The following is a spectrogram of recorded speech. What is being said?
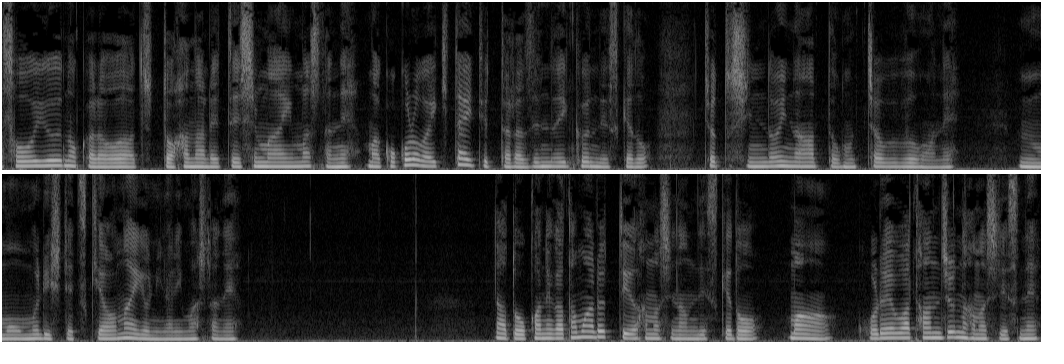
そういうのからはちょっと離れてしまいましたね。まあ心が行きたいって言ったら全然行くんですけどちょっとしんどいなって思っちゃう部分はね、もう無理して付き合わないようになりましたね。あとお金が貯まるっていう話なんですけど、まあ、これは単純な話ですね。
